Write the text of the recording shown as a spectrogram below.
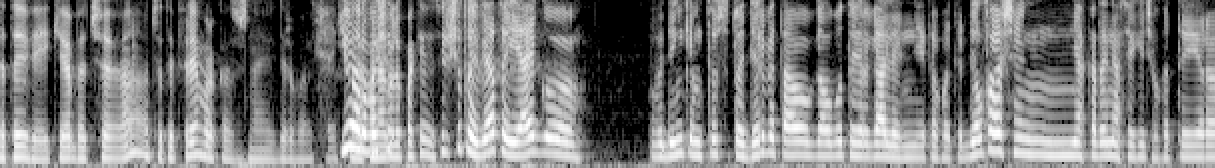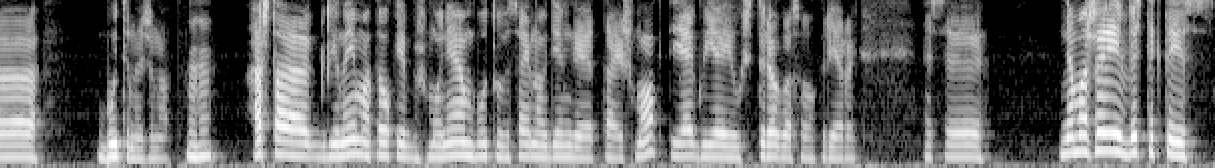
lietai veikia, bet čia, a, čia taip frameworkas, žinai, dirba. Čia aš Jo, va ši- negaliu pakeisti. Ir šitoje vietoje, jeigu, pavadinkim, tu su tuo dirbi, tau galbūt tai ir gali neįtakoti. Ir dėl to aš niekada nesakyčiau, kad tai yra būtina žinot. Mhm. Aš tą grinai matau, kaip žmonėm būtų visai naudinga tą išmokti, jeigu jie užstrigo savo karjeroj. Nes e, nemažai vis tik tais...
